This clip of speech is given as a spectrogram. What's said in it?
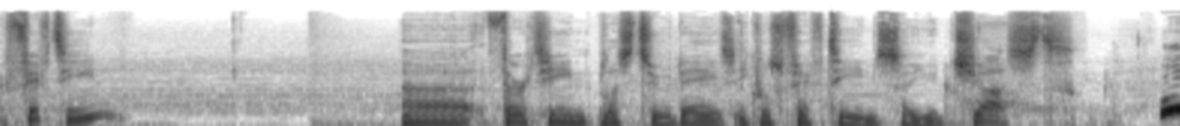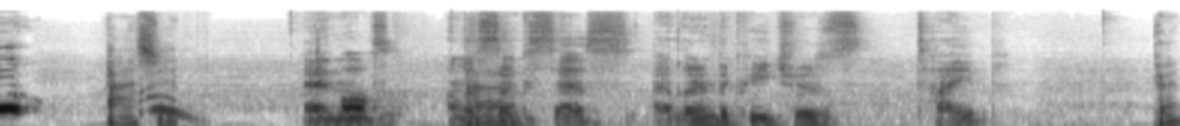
15. Uh, 13 plus 2 days equals 15, so you just Woo! pass it. And Oh. on a Um, success, I learn the creature's type. Okay.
